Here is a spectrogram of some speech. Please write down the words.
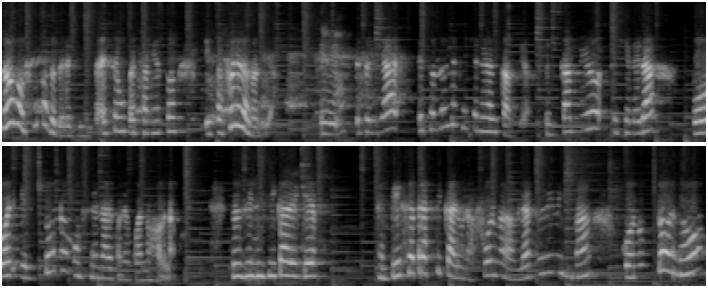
Todos conocemos que tú eres linda. Ese es un pensamiento que está fuera de la realidad. Eh, en realidad, eso no es lo que genera el cambio. El cambio se genera por el tono emocional con el cual nos hablamos. Entonces significa de que empiece a practicar una forma de hablar de mí misma con un tono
